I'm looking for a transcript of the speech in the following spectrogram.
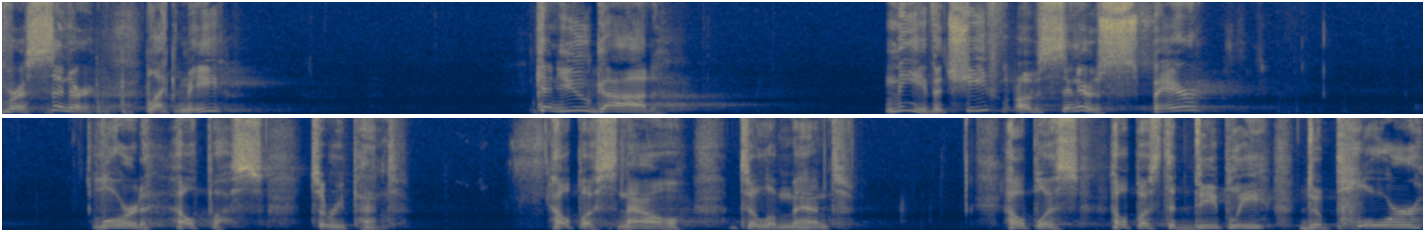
for a sinner like me? Can you, God, me, the chief of sinners, spare? Lord, help us to repent. Help us now to lament. Help us, help us to deeply deplore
